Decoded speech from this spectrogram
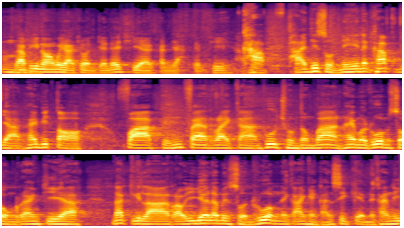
อืมแล้วพี่น้องประชาชนจะได้เชียร์กันอย่างเต็มที่ครับครับท้ายที่สุดนี้นะครับอยากให้พี่ต่อฝากถึงแฟนรายการผู้ชมทางบ้านให้มาร่วมส่งแรงเชียร์นักกีฬาเราเยอะๆและเป็นส่วนร่วมในการแข่งขันซีเกมในครั้งนี้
